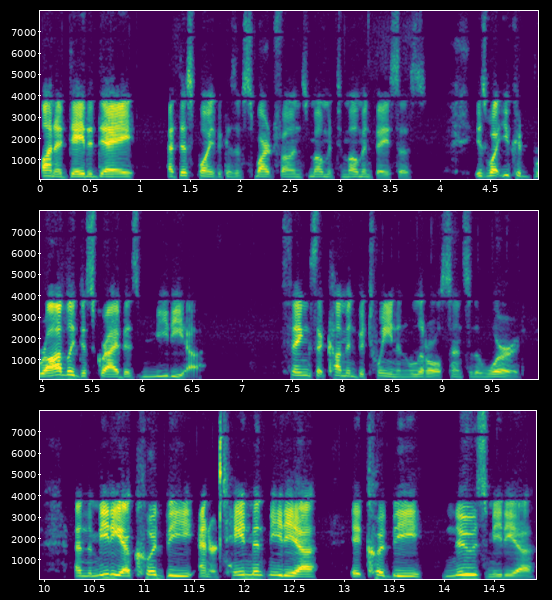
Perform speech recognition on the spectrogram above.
on a day to day, at this point, because of smartphones, moment to moment basis, is what you could broadly describe as media, things that come in between in the literal sense of the word and the media could be entertainment media, it could be news media.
